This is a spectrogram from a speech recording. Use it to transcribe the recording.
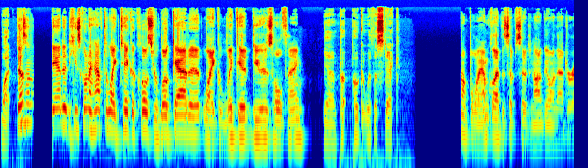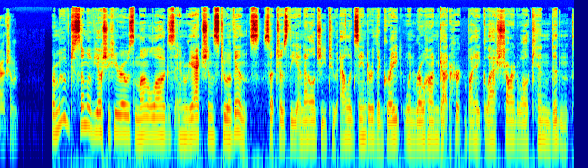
what? Doesn't understand it. He's gonna have to like take a closer look at it, like lick it, do his whole thing. Yeah, po- poke it with a stick. Oh boy, I'm glad this episode did not go in that direction. Removed some of Yoshihiro's monologues and reactions to events, such as the analogy to Alexander the Great when Rohan got hurt by a glass shard while Ken didn't.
